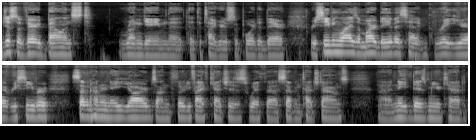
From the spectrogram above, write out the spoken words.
just a very balanced run game that, that the Tigers supported there. Receiving wise, Amar Davis had a great year at receiver, 708 yards on 35 catches with uh, seven touchdowns. Uh, Nate Dismuke had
